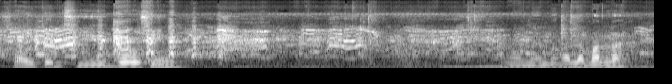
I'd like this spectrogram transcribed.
Excited si Bossing. May mga laman na.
